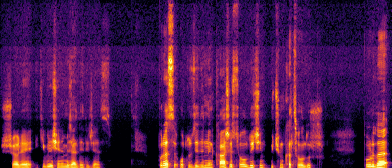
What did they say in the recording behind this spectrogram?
Şöyle iki bileşenimiz elde edeceğiz. Burası 37'nin karşısı olduğu için 3'ün katı olur. Burada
